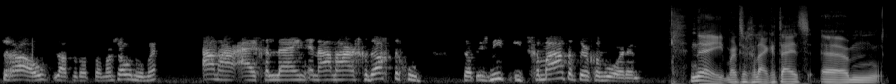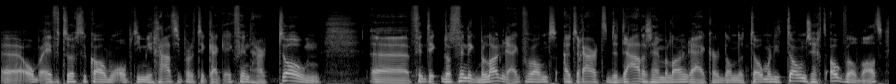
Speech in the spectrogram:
trouw, laten we dat dan maar zo noemen, aan haar eigen lijn en aan haar gedachtegoed. Dat is niet iets gematigder geworden. Nee, maar tegelijkertijd, ehm, eh, om even terug te komen op die migratiepolitiek. Kijk, ik vind haar toon, uh, vind ik, dat vind ik belangrijk. Want uiteraard, de daden zijn belangrijker dan de toon. Maar die toon zegt ook wel wat.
